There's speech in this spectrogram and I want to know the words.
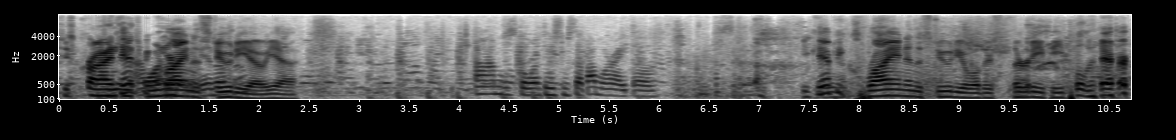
She's crying You in the can't be corner. crying in the studio, yeah. I'm just going through some stuff. I'm alright though. You can't be crying in the studio while there's 30 people there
